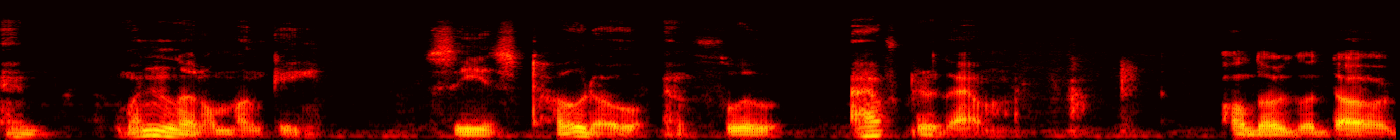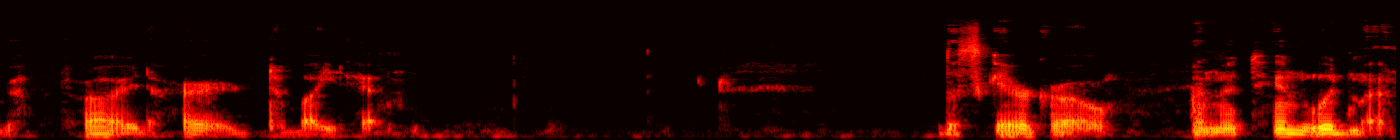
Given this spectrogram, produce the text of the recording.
and one little monkey seized Toto and flew after them, although the dog tried hard to bite him. The scarecrow and the tin woodman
